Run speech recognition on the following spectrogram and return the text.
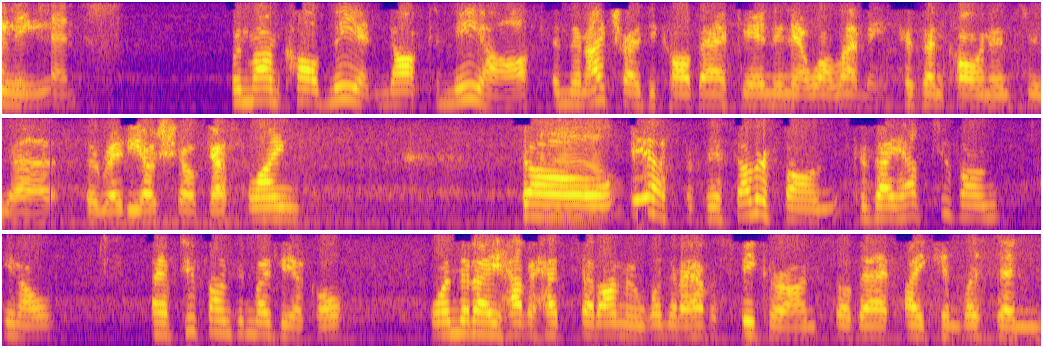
that makes sense. When mom called me, it knocked me off, and then I tried to call back in, and it won't let me because I'm calling in through the the radio show guest line. So if this other phone, because I have two phones, you know, I have two phones in my vehicle, one that I have a headset on and one that I have a speaker on, so that I can listen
